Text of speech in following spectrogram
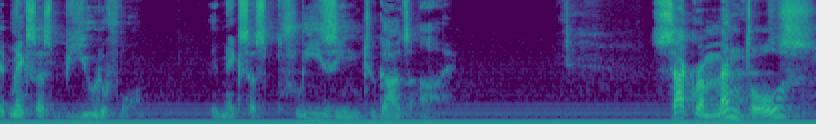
it makes us beautiful. It makes us pleasing to God's eye. Sacramentals,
